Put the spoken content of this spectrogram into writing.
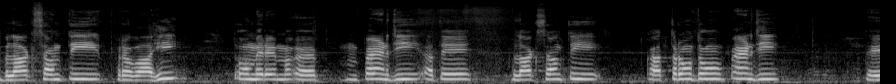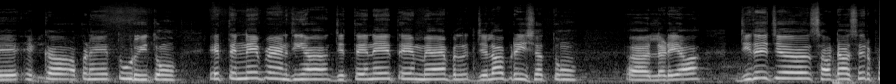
ਬਲਾਕ ਸੰਮਤੀ ਪ੍ਰਵਾਹੀ ਤੋਂ ਮੇਰੇ ਮ- ਭੈਣ ਜੀ ਅਤੇ ਬਲਾਕ ਸੰਮਤੀ ਕਾਤਰੋਂ ਤੋਂ ਭੈਣ ਜੀ ਤੇ ਇੱਕ ਆਪਣੇ ਧੂਰੀ ਤੋਂ ਇਹ ਤਿੰਨੇ ਭੈਣ ਜੀਆਂ ਜਿੱਤੇ ਨੇ ਤੇ ਮੈਂ ਬਲ- ਜ਼ਿਲ੍ਹਾ ਪ੍ਰੀਸ਼ਦ ਤੋਂ ਅ, ਲੜਿਆ ਜਿਹਦੇ 'ਚ ਸਾਡਾ ਸਿਰਫ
